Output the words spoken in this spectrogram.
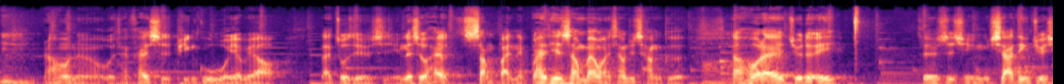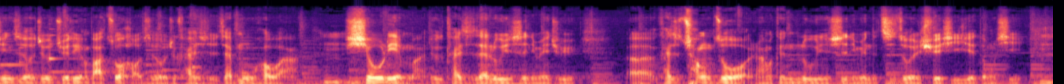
嗯，然后呢，我才开始评估我要不要来做这件事情。那时候还有上班呢，白天上班，晚上去唱歌，但后来觉得哎。这件事情下定决心之后，就决定要把它做好之后，就开始在幕后啊，嗯，修炼嘛，就是开始在录音室里面去，呃，开始创作，然后跟录音室里面的制作人学习一些东西，嗯，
